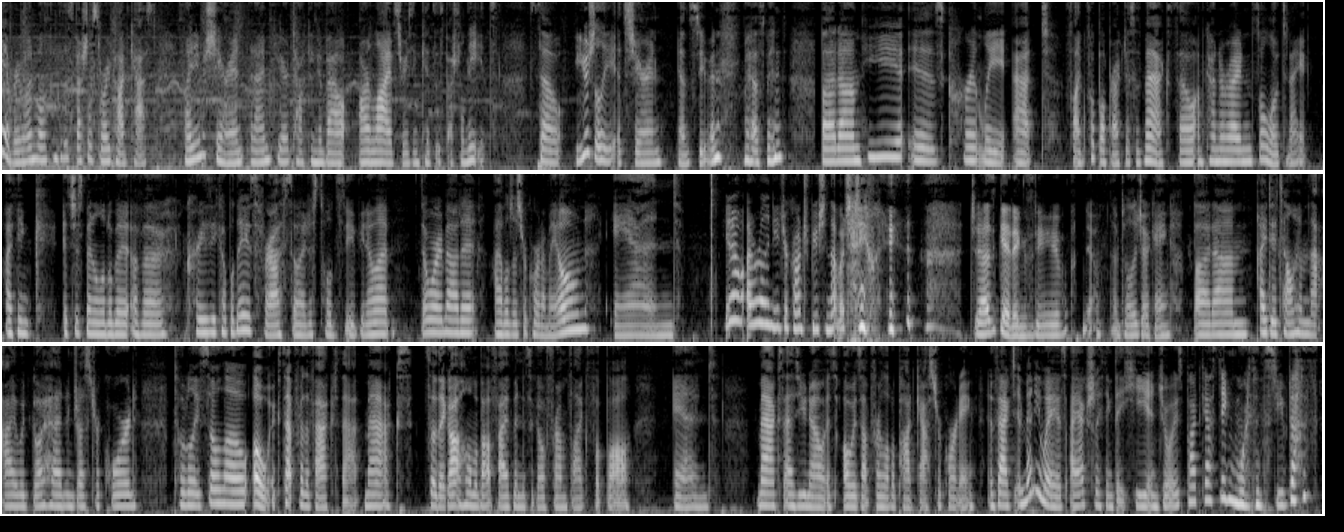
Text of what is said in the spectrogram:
Hey everyone, welcome to the Special Story Podcast. My name is Sharon, and I'm here talking about our lives raising kids with special needs. So, usually it's Sharon and Steven, my husband, but um, he is currently at flag football practice with Max, so I'm kind of riding solo tonight. I think it's just been a little bit of a crazy couple days for us, so I just told Steve, you know what? Don't worry about it. I will just record on my own, and you know, I don't really need your contribution that much anyway. Just kidding, Steve. No, I'm totally joking. But um, I did tell him that I would go ahead and just record totally solo. Oh, except for the fact that Max, so they got home about five minutes ago from flag football, and Max, as you know, is always up for a little podcast recording. In fact, in many ways, I actually think that he enjoys podcasting more than Steve does.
